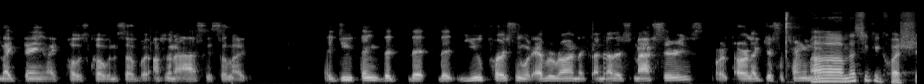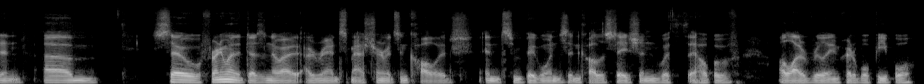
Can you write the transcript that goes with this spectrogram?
like thing like post COVID and stuff, but I'm gonna ask you so like like do you think that that that you personally would ever run like another Smash series or or like just a tournament? Um, that's a good question. Um, so for anyone that doesn't know, I, I ran Smash tournaments in college and some big ones in College Station with the help of a lot of really incredible people.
